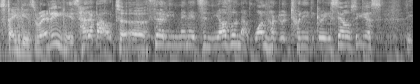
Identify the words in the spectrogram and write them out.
Steak is ready. It's had about uh, 30 minutes in the oven at 120 degrees Celsius. The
